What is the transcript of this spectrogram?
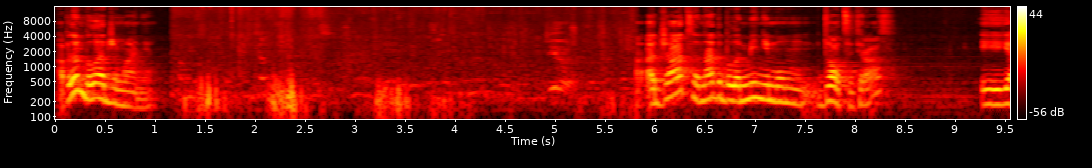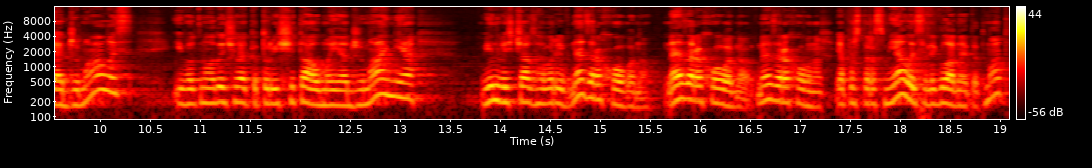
А потом было отжимание. Отжаться надо было минимум 20 раз. І я отжималась, і от молодий чоловік, який считав мої отжимання, він весь час говорив: не зараховано, не зараховано, не зараховано. Я просто розсміялась, легла на этот мат,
